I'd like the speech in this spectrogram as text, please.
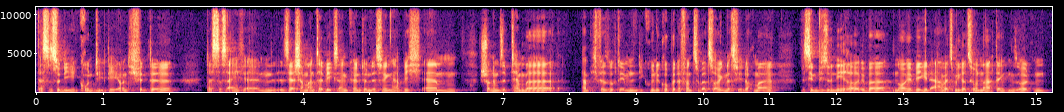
Das ist so die Grundidee und ich finde, dass das eigentlich ein sehr charmanter Weg sein könnte. Und deswegen habe ich ähm, schon im September habe ich versucht, eben die grüne Gruppe davon zu überzeugen, dass wir doch mal ein bisschen visionärer über neue Wege der Arbeitsmigration nachdenken sollten.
